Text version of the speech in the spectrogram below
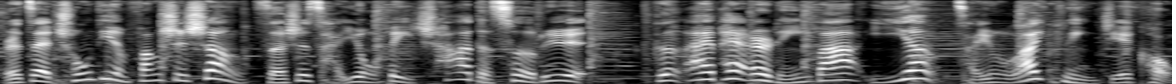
而在充电方式上，则是采用被插的策略，跟 iPad 二零一八一样，采用 Lightning 接口。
